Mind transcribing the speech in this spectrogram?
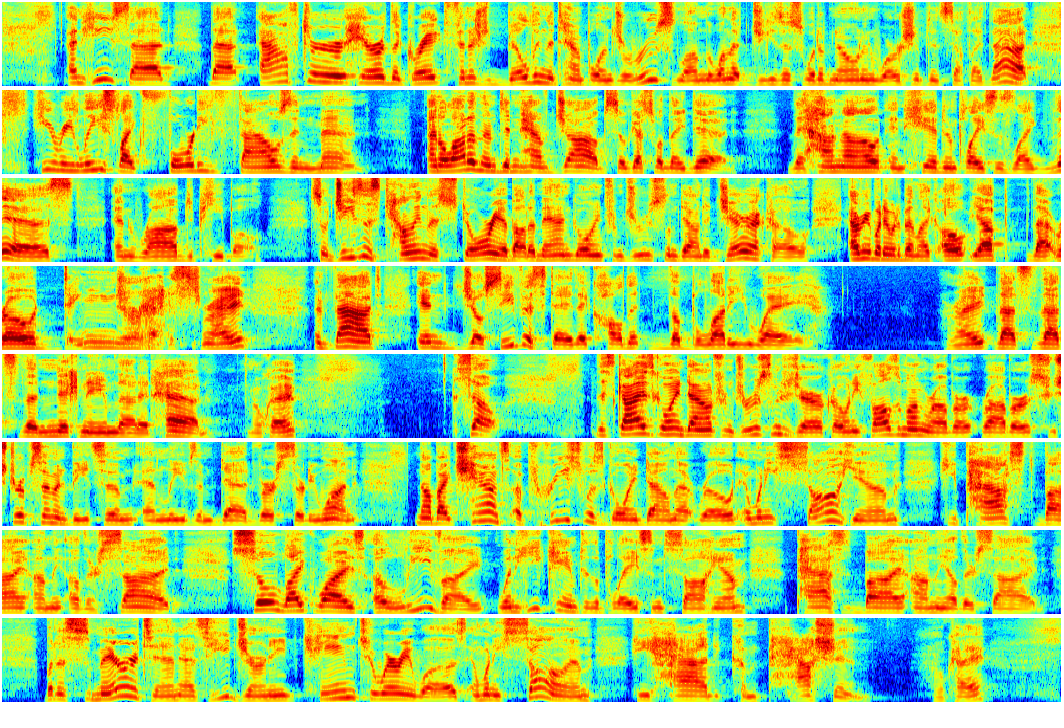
And he said that after Herod the Great finished building the temple in Jerusalem, the one that Jesus would have known and worshiped and stuff like that, he released like 40,000 men and a lot of them didn't have jobs, so guess what they did? They hung out and hid in places like this and robbed people. So Jesus telling this story about a man going from Jerusalem down to Jericho, everybody would have been like, "Oh, yep, that road dangerous," right? In fact, in Josephus' day, they called it the bloody way. Right? That's that's the nickname that it had, okay? So, this guy is going down from Jerusalem to Jericho, and he falls among robber, robbers who strips him and beats him and leaves him dead. Verse 31. Now, by chance, a priest was going down that road, and when he saw him, he passed by on the other side. So, likewise, a Levite, when he came to the place and saw him, passed by on the other side. But a Samaritan, as he journeyed, came to where he was, and when he saw him, he had compassion. Okay?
